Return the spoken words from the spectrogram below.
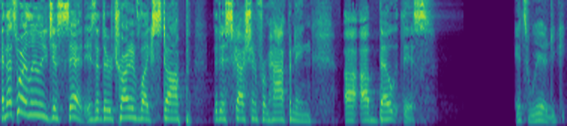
And that's what I literally just said is that they're trying to like stop the discussion from happening uh, about this. It's weird. C-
